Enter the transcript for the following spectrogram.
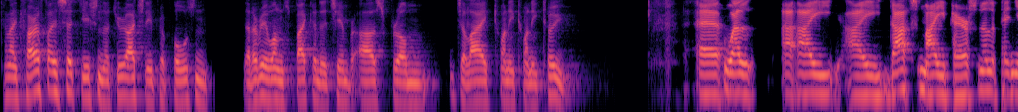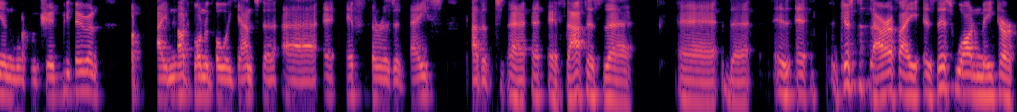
can I clarify the situation that you're actually proposing that everyone's back in the chamber as from July 2022? Uh, well, I, I, that's my personal opinion. What we should be doing, but I'm not going to go against it uh, if there is advice that it's uh, if that is the uh, the just to clarify, is this one meter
